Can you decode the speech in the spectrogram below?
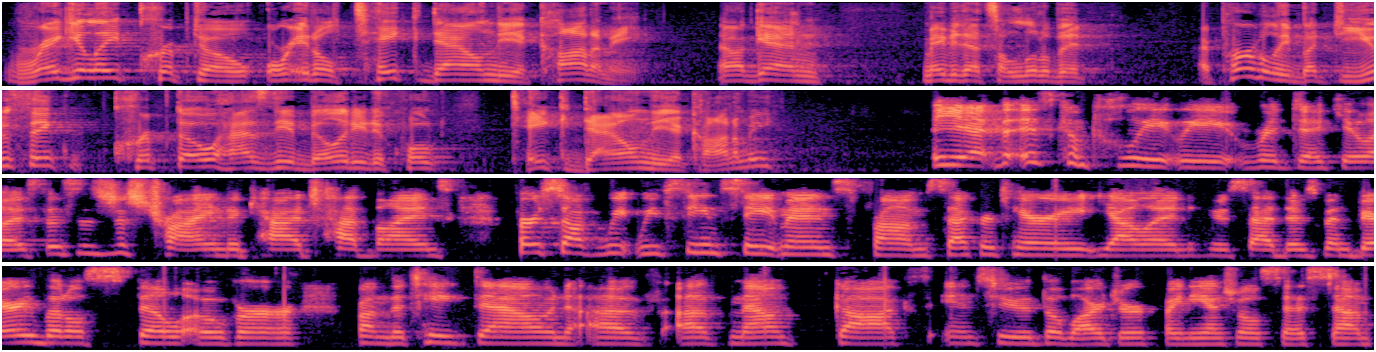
Regulate crypto, or it'll take down the economy. Now, again, maybe that's a little bit hyperbole, but do you think crypto has the ability to quote take down the economy? Yeah, it's completely ridiculous. This is just trying to catch headlines. First off, we, we've seen statements from Secretary Yellen who said there's been very little spillover from the takedown of, of Mount Gox into the larger financial system.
